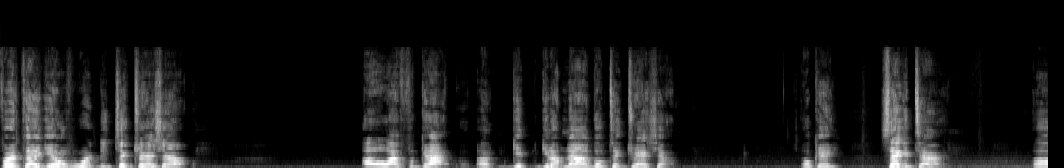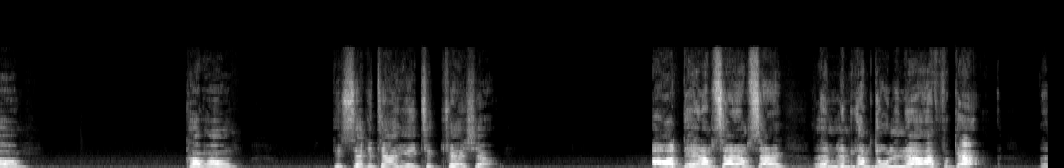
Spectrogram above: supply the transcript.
First time I get home from work, did take trash out? Oh, I forgot. Uh, get get up now and go take trash out. Okay. Second time, um, come home. This second time you ain't took trash out. Oh, Dad, I'm sorry. I'm sorry. Let me, let me. I'm doing it now. I forgot. Uh,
